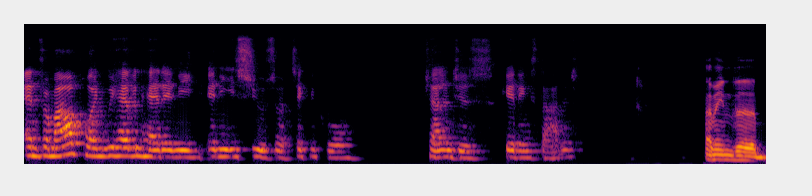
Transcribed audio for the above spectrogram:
and from our point, we haven't had any any issues or technical challenges getting started. I mean, the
